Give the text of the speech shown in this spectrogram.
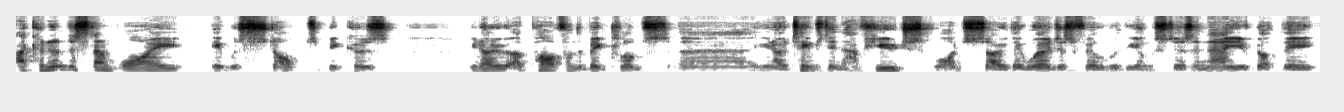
I can understand why it was stopped because you know, apart from the big clubs, uh, you know, teams didn't have huge squads, so they were just filled with youngsters. And now you've got the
